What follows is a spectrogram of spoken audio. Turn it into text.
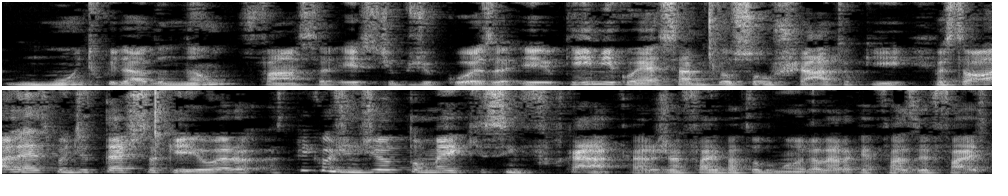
muito cuidado, não faça esse tipo de coisa. Eu, quem me conhece sabe que eu sou chato que, mas olha, respondi o teste isso aqui. Eu era, porque hoje em dia eu tomei que assim, ah, cara, já faz para todo mundo, a galera quer fazer, faz.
